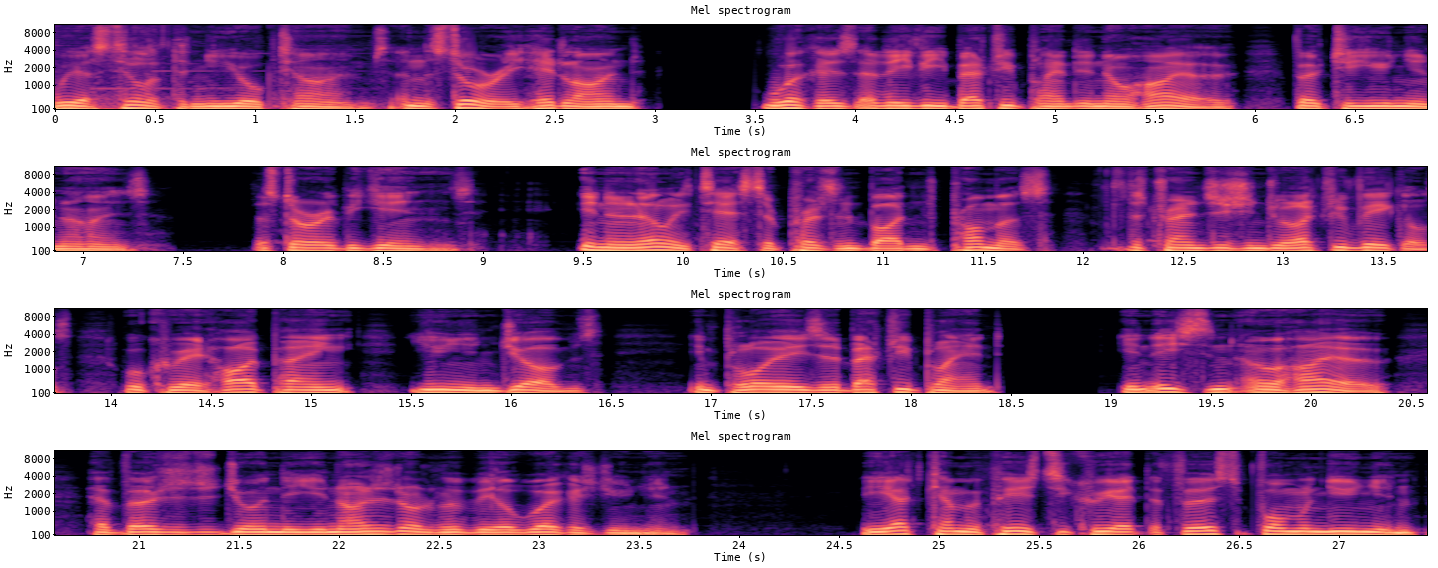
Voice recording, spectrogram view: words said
We are still at the New York Times, and the story headlined Workers at EV battery plant in Ohio vote to unionize. The story begins. In an early test of President Biden's promise that the transition to electric vehicles will create high paying union jobs, employees at a battery plant in eastern Ohio have voted to join the United Automobile Workers Union. The outcome appears to create the first formal union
